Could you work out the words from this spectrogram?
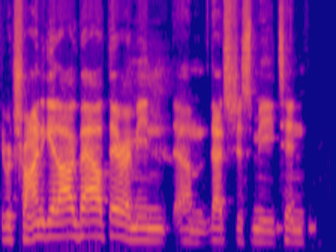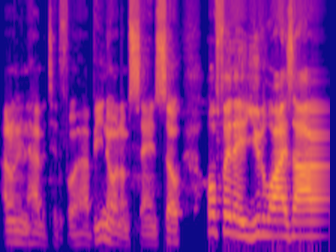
they were trying to get Ogbah out there? I mean, um, that's just me. Tin, I don't even have a tinfoil hat, but you know what I'm saying. So hopefully they utilize Ogbah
